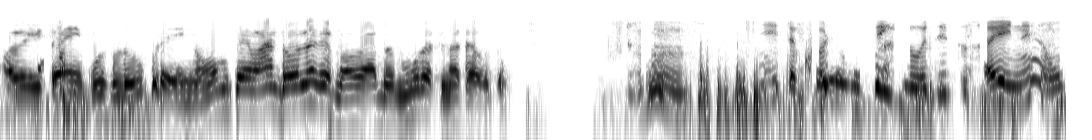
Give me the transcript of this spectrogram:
હવે એ કઈ પૂછડું ઉપડે. એનું આમ કઈ વાંધો નથી પણ હવે આ મુહૂર્ત નથી આવતું. હમ. એ તો ખોટું થઈ ગયું હજી તો થઈ ને હું?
